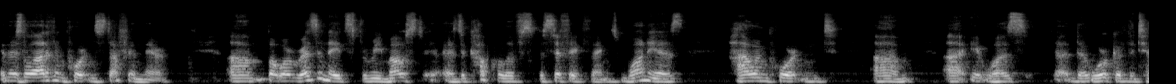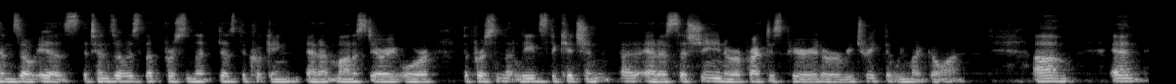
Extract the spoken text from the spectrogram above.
and there's a lot of important stuff in there. Um, but what resonates for me most is a couple of specific things. One is how important um, uh, it was uh, the work of the tenzo is. The tenzo is the person that does the cooking at a monastery or the person that leads the kitchen uh, at a sesshin or a practice period or a retreat that we might go on. Um, and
